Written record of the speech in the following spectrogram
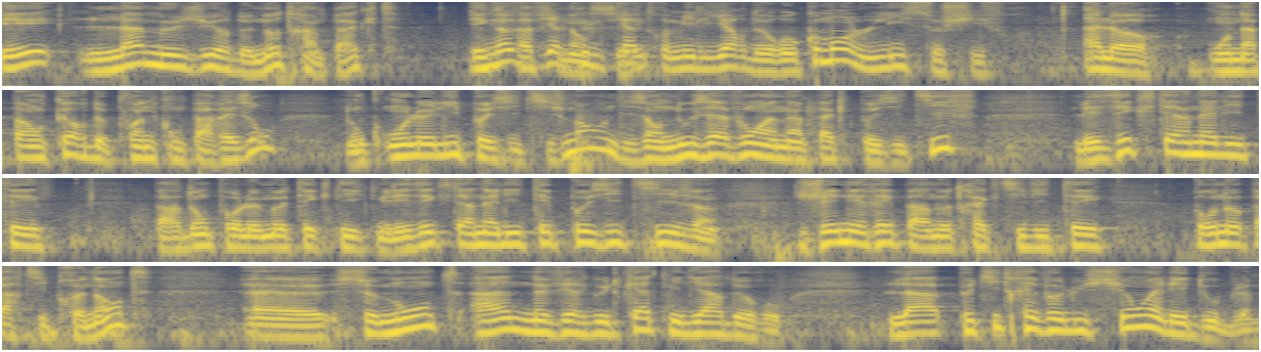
et la mesure de notre impact 9,4 milliards d'euros. Comment on lit ce chiffre? Alors, on n'a pas encore de point de comparaison, donc on le lit positivement en disant nous avons un impact positif. Les externalités pardon pour le mot technique, mais les externalités positives générées par notre activité pour nos parties prenantes euh, se montent à 9,4 milliards d'euros. La petite révolution, elle est double.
